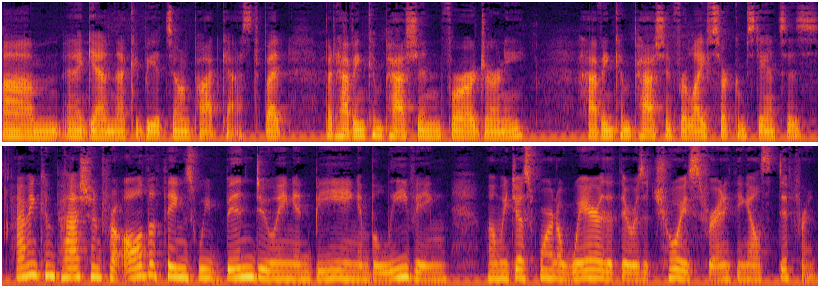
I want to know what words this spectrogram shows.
Um, and again, that could be its own podcast, but but having compassion for our journey, having compassion for life circumstances, Having compassion for all the things we've been doing and being and believing when we just weren't aware that there was a choice for anything else different,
